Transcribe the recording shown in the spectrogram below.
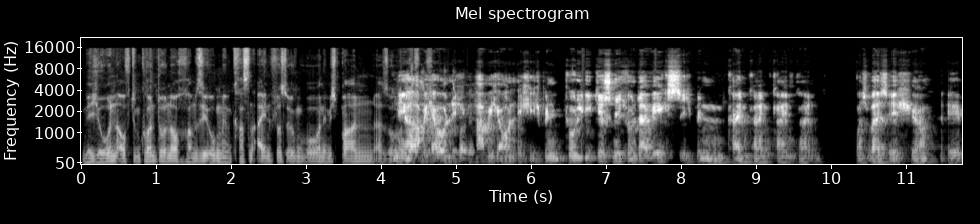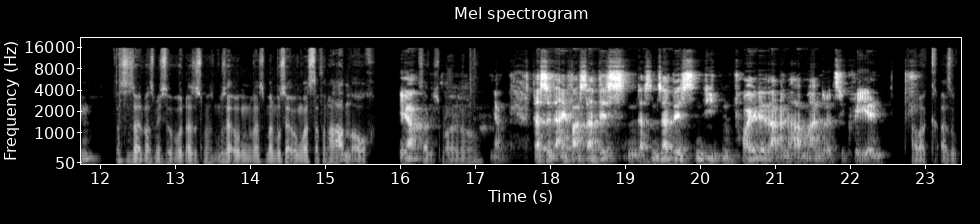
Millionen auf dem Konto, noch haben Sie irgendeinen krassen Einfluss irgendwo, nehme ich mal an. Also, nee, Ja, habe ich auch nicht. Habe ich auch nicht. Ich bin politisch nicht unterwegs. Ich bin kein, kein, kein, kein, was weiß ich, ja, eben. das ist halt, was mich so wundert. Also, es muss, ja irgendwas, man muss ja irgendwas davon haben auch, Ja, sage ich mal. Ne? ja. Das sind einfach Sadisten. Das sind Sadisten, die Freude daran haben, andere zu quälen. Aber also,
